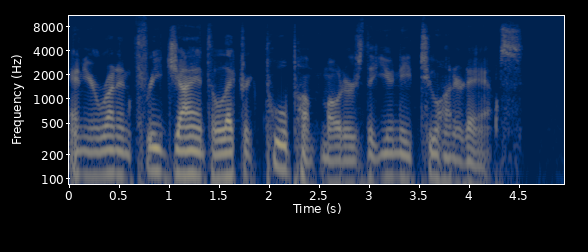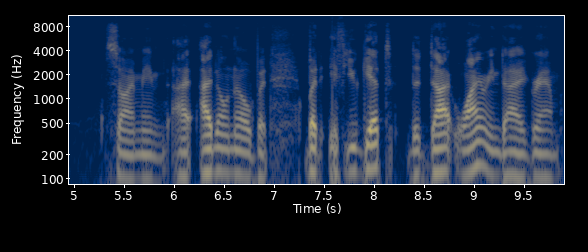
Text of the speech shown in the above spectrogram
and you're running three giant electric pool pump motors that you need 200 amps. So I mean, I, I don't know, but but if you get the di- wiring diagram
